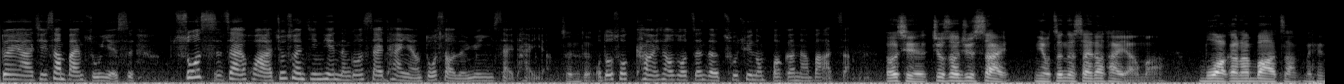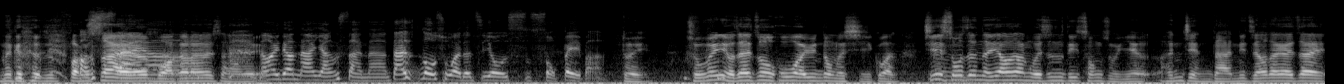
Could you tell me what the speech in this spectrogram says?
对啊，其实上班族也是。说实在话，就算今天能够晒太阳，多少人愿意晒太阳？真的我，都说开玩笑说，真的出去弄宝干拿巴掌。而且就算去晒，你有真的晒到太阳吗？哇，刚刚巴掌嘞，那个防晒啊，哇，刚刚啥嘞然？后一定要拿阳伞啊，但是露出来的只有手手背吧。对，除非你有在做户外运动的习惯。其实说真的，要让维生素 D 充足也很简单，你只要大概在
